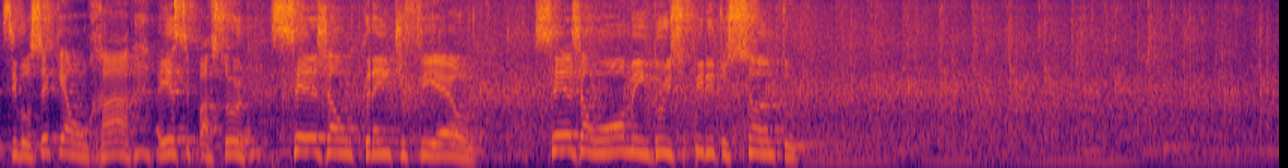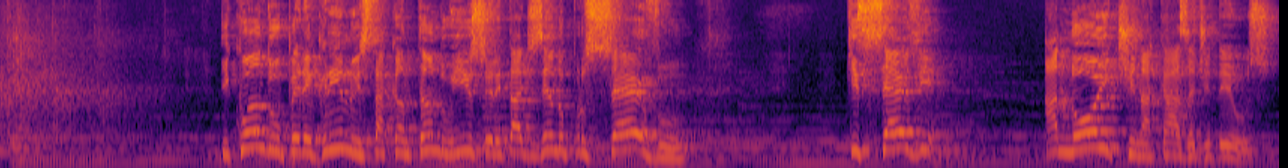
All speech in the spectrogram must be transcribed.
Se você quer honrar esse pastor, seja um crente fiel, seja um homem do Espírito Santo. E quando o peregrino está cantando isso, ele está dizendo para o servo que serve à noite na casa de Deus.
